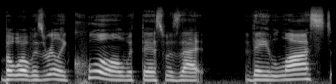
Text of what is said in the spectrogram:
but what was really cool with this was that they lost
